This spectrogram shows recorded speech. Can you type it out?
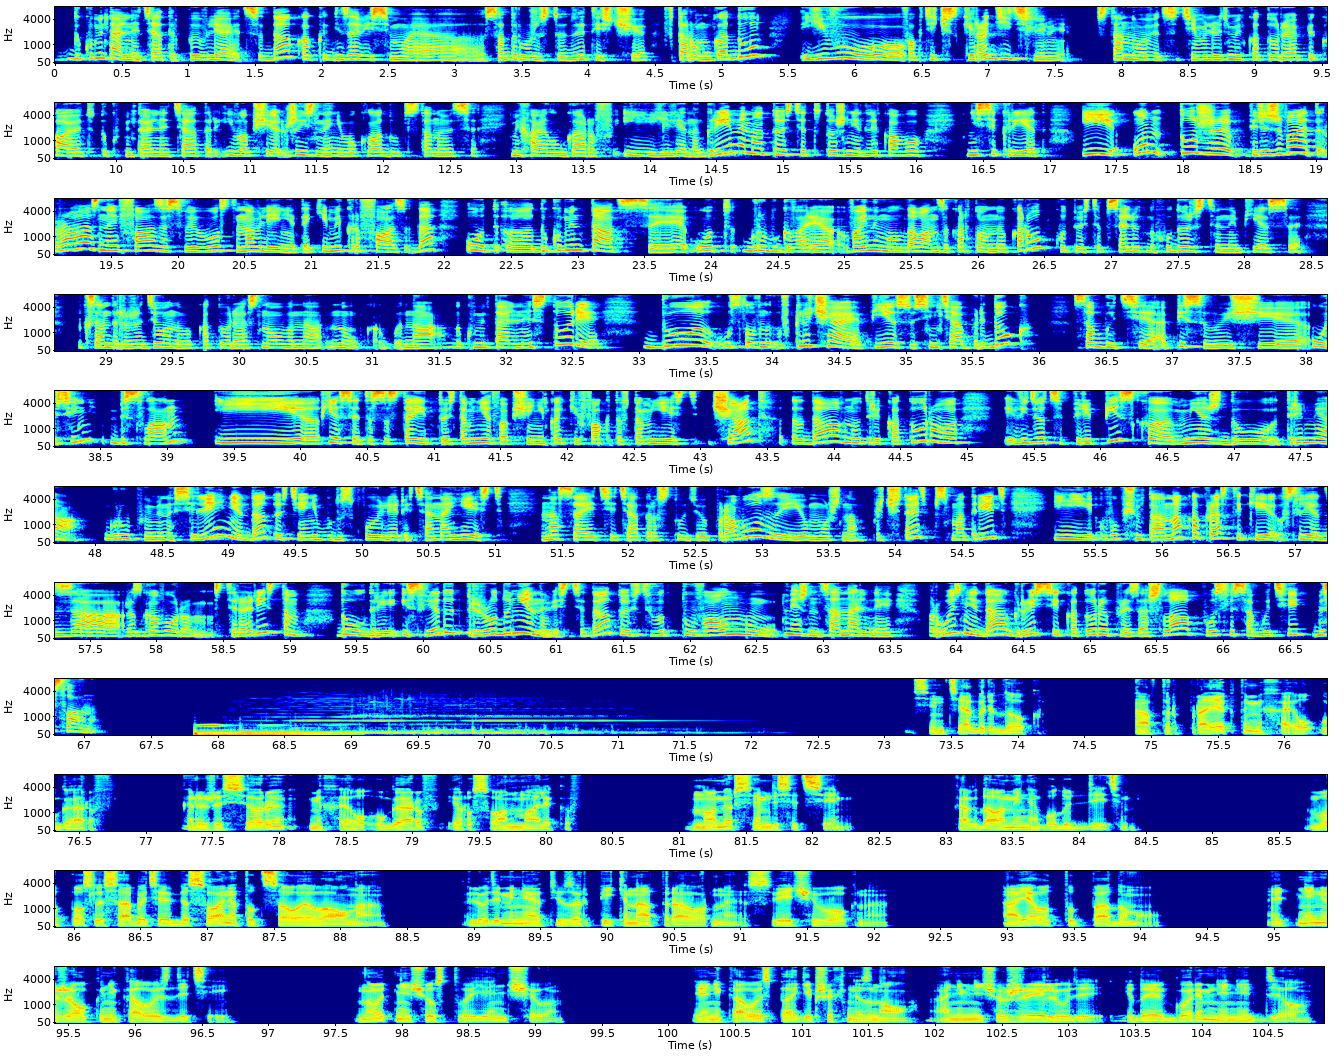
Документальный театр появляется да, как независимое содружество в 2002 году. Его фактически родителями становятся теми людьми, которые опекают документальный театр и вообще жизнь на него кладут, становятся Михаил Угаров и Елена Гремина, то есть это тоже ни для кого не секрет. И он тоже переживает разные фазы своего становления, такие микрофазы, да, от э, документации, от, грубо говоря, «Войны Молдаван за картонную коробку», то есть абсолютно художественной пьесы Александра Родионова, которая основана ну, как бы на документальной истории, до, условно, включая пьесу «Сентябрь док», события, описывающие осень, Беслан, и пьеса это состоит, то есть там нет вообще никаких фактов, там есть чат, да, внутри которого ведется переписка между тремя группами населения, да, то есть я не буду спойлерить, она есть на сайте театра студию Паровоза, ее можно прочитать, посмотреть. И, в общем-то, она как раз-таки вслед за разговором с террористом Долдри исследует природу ненависти, да, то есть вот ту волну межнациональной розни, да, агрессии, которая произошла после событий Беслана. Сентябрь док. Автор проекта Михаил Угаров. Режиссеры Михаил Угаров и Руслан Маликов. Номер 77. Когда у меня будут дети. Вот после событий в Беслане тут целая волна. Люди меняют юзерпики на траурные, свечи в окна. А я вот тут подумал. Это мне не жалко никого из детей. Но вот не чувствую я ничего. Я никого из погибших не знал, они мне чужие люди, и до их горя мне нет дела.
